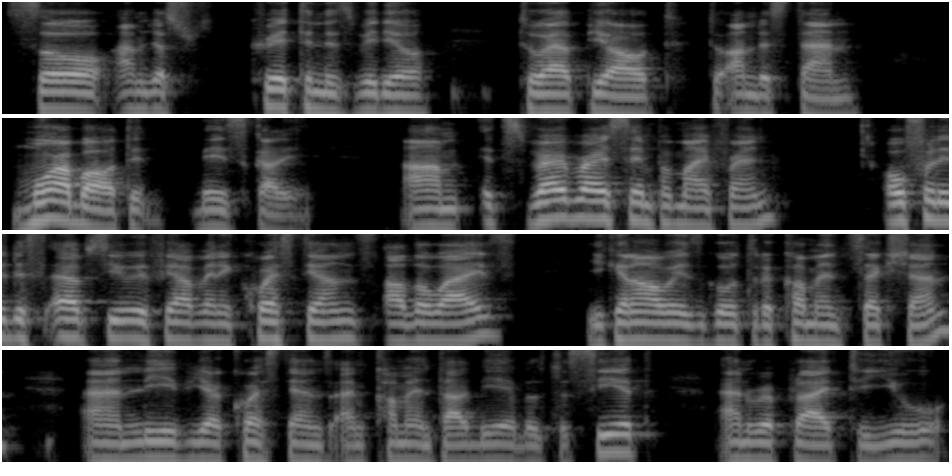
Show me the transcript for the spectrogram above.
So I'm just creating this video to help you out to understand more about it, basically. Um, it's very, very simple, my friend. Hopefully this helps you if you have any questions. Otherwise, you can always go to the comment section and leave your questions and comment. I'll be able to see it and reply to you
